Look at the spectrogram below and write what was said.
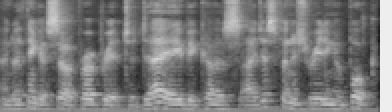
And I think it's so appropriate today because I just finished reading a book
